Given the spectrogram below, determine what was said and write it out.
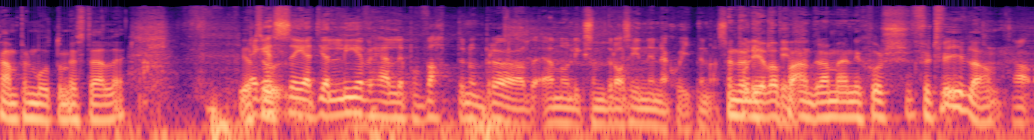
kampen mot dem istället. Jag, jag kan säga att jag lever hellre på vatten och bröd än att liksom dras in i den här skiten. Alltså, än att leva på andra människors förtvivlan. Ja,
